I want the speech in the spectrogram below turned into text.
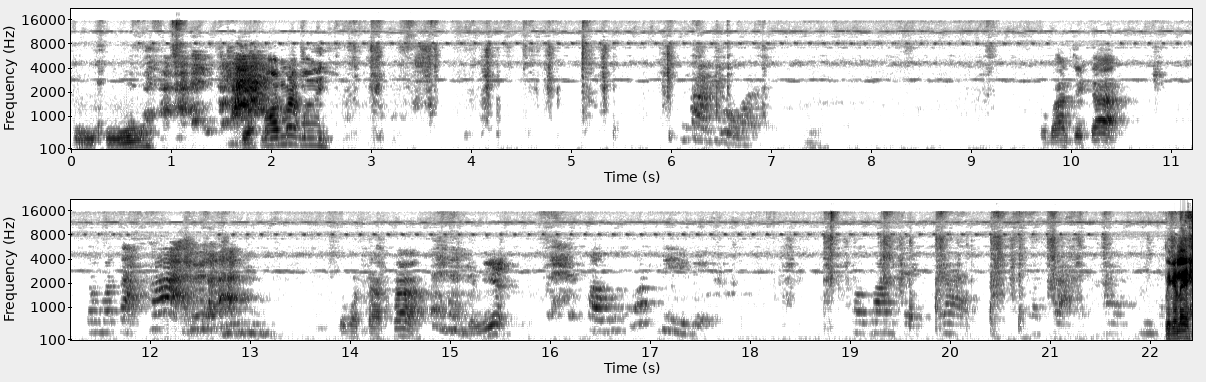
โอ้โหแดดร้อนมากเลย ชาว บ้านใจกล้าต้องมาตักผ้าต้องมาตากผ้าอย่างเนี้ยทำโคตรดีเลยชาวบ้านใจกล้ามาตักผ้าที่ไปกันเลย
